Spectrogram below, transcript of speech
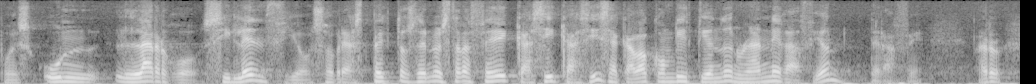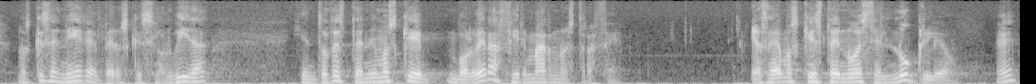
pues un largo silencio sobre aspectos de nuestra fe casi casi se acaba convirtiendo en una negación de la fe. Claro, no es que se niegue, pero es que se olvida y entonces tenemos que volver a afirmar nuestra fe. Ya sabemos que este no es el núcleo, ¿eh?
